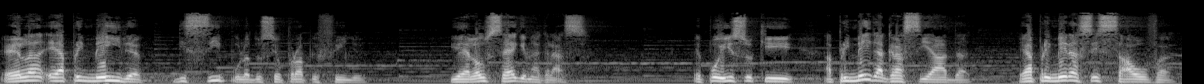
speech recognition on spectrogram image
Ela é a primeira discípula do seu próprio filho e ela o segue na graça. É por isso que a primeira agraciada é a primeira a ser salva,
